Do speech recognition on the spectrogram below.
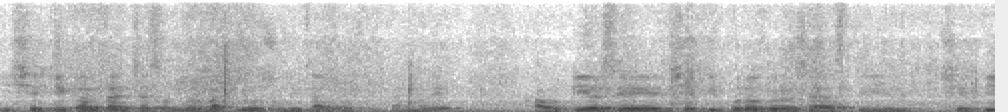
ही शेती कर्जांच्या संदर्भातली वसुली चालू होती. त्यामुळे खावटी असेल शेतीपूरक व्यवसाय असतील शेती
